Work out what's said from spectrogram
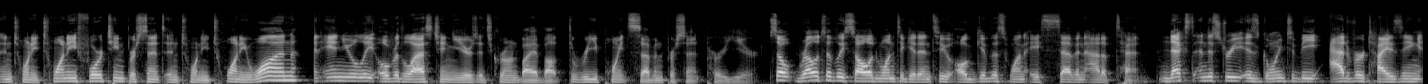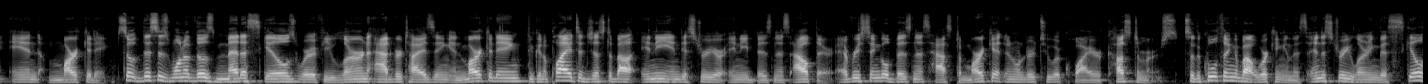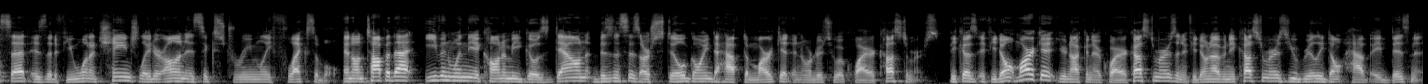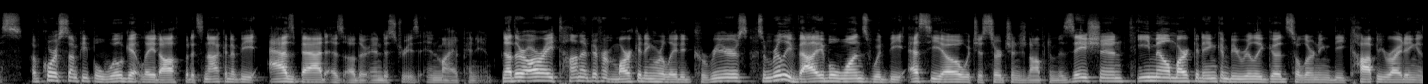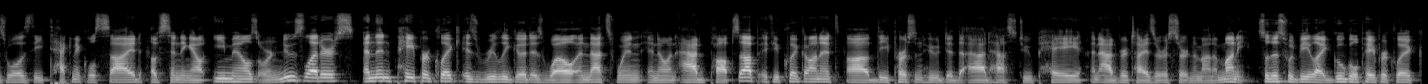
in 2020, 14% in 2021, and annually over the last 10 years, it's grown by about 3.7% per year. So relatively solid one to get into. I'll give this one a seven out of 10. Next industry is going to be advertising and marketing. So this is one of those meta skills where if you learn advertising and marketing, you can apply it to just about any industry or any any business out there. Every single business has to market in order to acquire customers. So the cool thing about working in this industry, learning this skill set is that if you wanna change later on, it's extremely flexible. And on top of that, even when the economy goes down, businesses are still going to have to market in order to acquire customers. Because if you don't market, you're not gonna acquire customers. And if you don't have any customers, you really don't have a business. Of course, some people will get laid off, but it's not gonna be as bad as other industries, in my opinion. Now, there are a ton of different marketing related careers. Some really valuable ones would be SEO, which is search engine optimization. Email marketing can be really good, so learning the copywriting as well as the technical side of sending out emails or newsletters. And then pay-per-click is really good as well, and that's when you know an ad pops up. If you click on it, uh, the person who did the ad has to pay an advertiser a certain amount of money. So this would be like Google pay-per-click,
